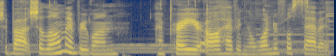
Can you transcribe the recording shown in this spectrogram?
Shabbat Shalom, everyone. I pray you're all having a wonderful Sabbath.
